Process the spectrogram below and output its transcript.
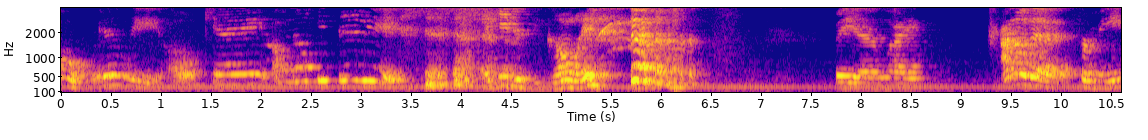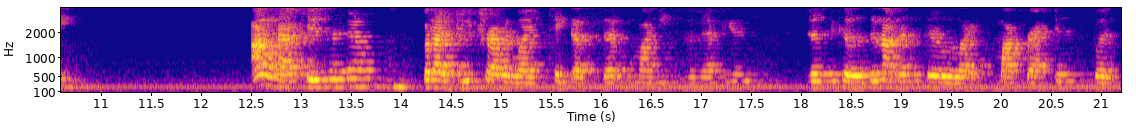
Oh, really? Okay. Oh, no, he did it. like, he just be going. but yeah, like, I know that for me, I don't have kids right now, Mhm. but I do try to like take that step with my nieces and nephews, just because they're not necessarily like my practice, but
